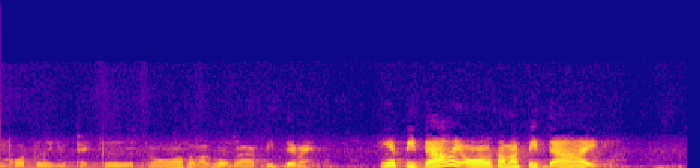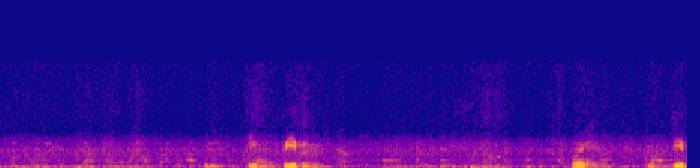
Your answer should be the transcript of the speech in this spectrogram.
importer use tagger อ๋อ สามารถบอกว่าปิดได้ไหมเนี่ยปิดได้ อ๋อ สามารถปิดได้ ปิด ปิด เฮ้ยปิดปิด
